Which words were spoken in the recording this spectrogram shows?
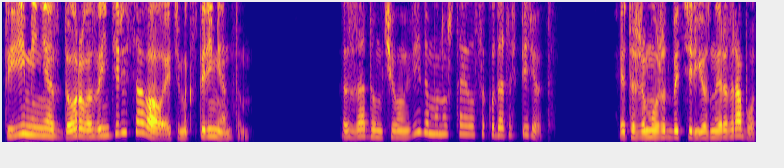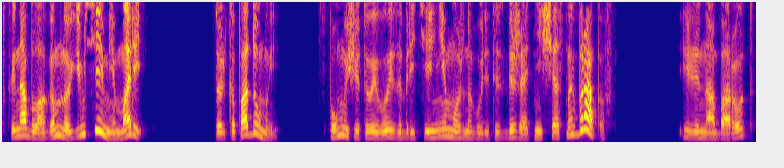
ты меня здорово заинтересовала этим экспериментом. С задумчивым видом он уставился куда-то вперед. Это же может быть серьезной разработкой на благо многим семьям, Мари. Только подумай, с помощью твоего изобретения можно будет избежать несчастных браков. Или наоборот.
